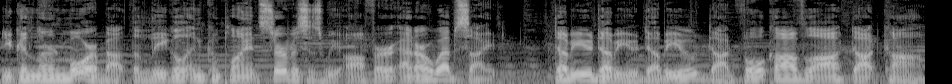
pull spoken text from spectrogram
You can learn more about the legal and compliance services we offer at our website, www.volkovlaw.com.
